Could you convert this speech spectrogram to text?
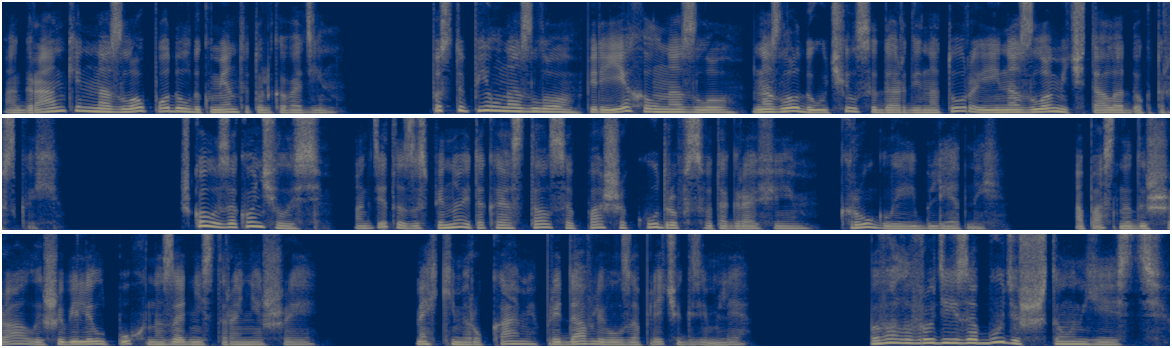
а Гранкин назло подал документы только в один — Поступил на зло, переехал на зло, на зло доучился до ординатуры и на зло мечтал о докторской. Школа закончилась, а где-то за спиной так и остался Паша Кудров с фотографией, круглый и бледный. Опасно дышал и шевелил пух на задней стороне шеи. Мягкими руками придавливал за плечи к земле. Бывало, вроде и забудешь, что он есть,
